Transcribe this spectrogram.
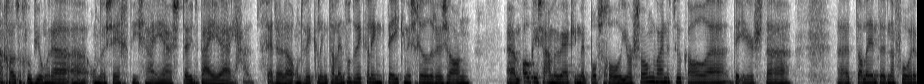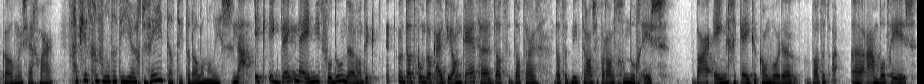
een grote groep jongeren uh, onder zich die zij uh, steunt bij uh, ja, verdere ontwikkeling, talentontwikkeling, tekenen, schilderen, zang. Um, ook in samenwerking met popschool Your Song, waar natuurlijk al de eerste talenten naar voren komen, zeg maar. Heb je het gevoel dat de jeugd weet dat dit er allemaal is? Nou, ik, ik denk nee, niet voldoende. Want ik, dat komt ook uit die enquête, dat, dat, er, dat het niet transparant genoeg is waar één gekeken kan worden wat het aanbod is.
